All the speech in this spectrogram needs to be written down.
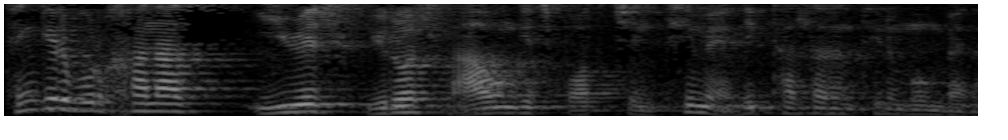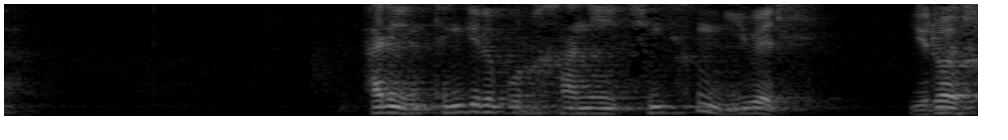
Тэнгэр бурханаас ивэл ерөөл аавн гэж бодож ин тийм ээ. Нэг талаар нь тэр мөн байна. Харин Тэнгэр бурханы цэнхэн ивэл ерөөл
